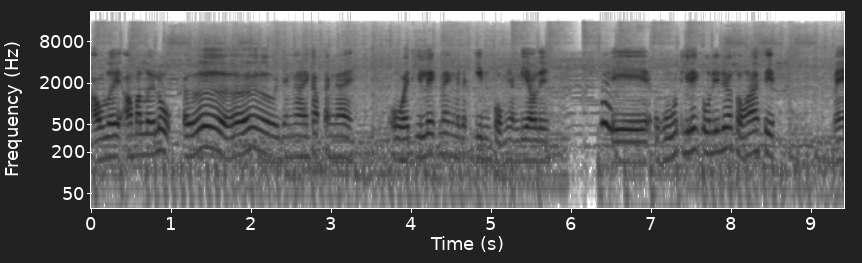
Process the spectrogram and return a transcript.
เอาเลยเอามันเลยลูก เออเออยังไงครับยังไง โอ้ยทีเล็กแม่งมันจะกินผมอย่างเดียวเลย เอโอ้โหทีเล็กตัวนี้เรียวสองร้อยสิบแม่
